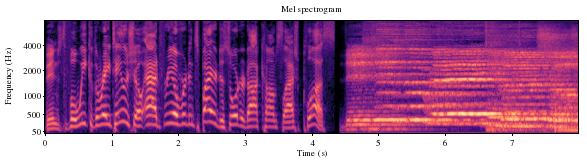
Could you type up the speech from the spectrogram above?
Binge the full week of The Ray Taylor Show ad free over at inspireddisorder.com slash plus. This is the Ray Taylor Show.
